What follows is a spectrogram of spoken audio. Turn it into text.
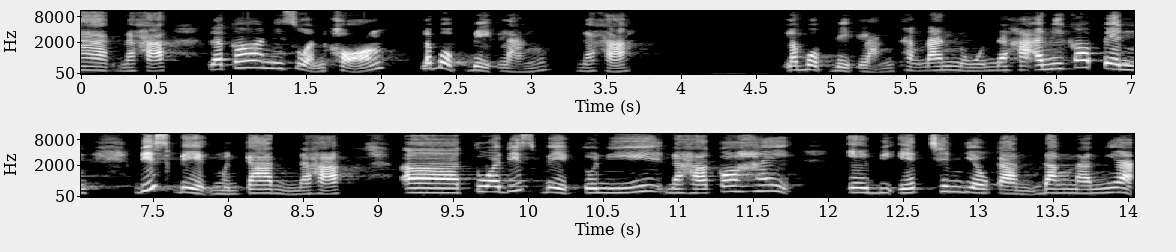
มาก ๆ นะคะ แล้วก็ในส่วนของระบบเบรกหลังนะคะ ระบบเบรกหลังทางด้านนู้นนะคะ อันนี้ก็เป็นดิสเบรกเหมือนกันนะคะตัวดิสเบรกตัวนี้นะคะก็ให้ ABS เช่นเดียวกัน ดังนั้นเนี่ย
